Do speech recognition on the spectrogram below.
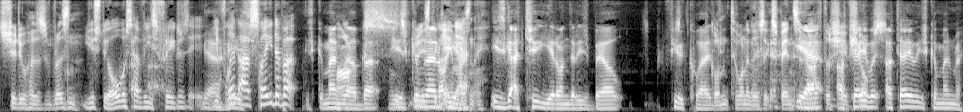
studio has risen. used to always have his fragrance. You've let that slide a bit. He's come in with a bit. He's, He's come raised in. the game, yeah. hasn't he? He's got a two year under his belt. Few quid. Gone to one of those expensive yeah, I'll aftershave tell you what. I'll tell you what he's come in with.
